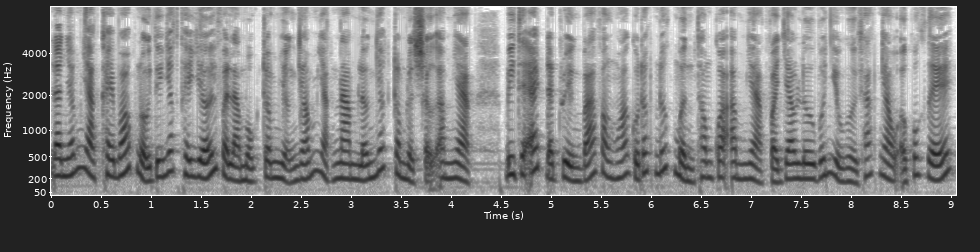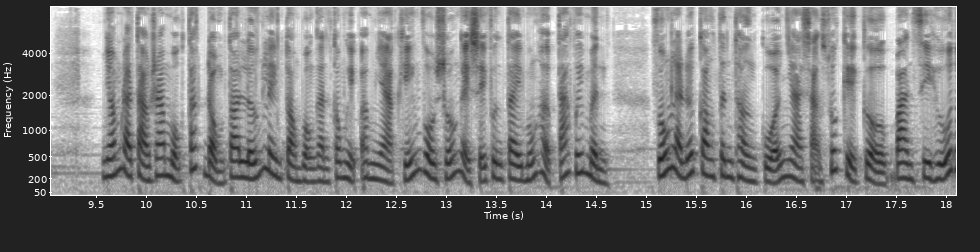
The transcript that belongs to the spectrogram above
Là nhóm nhạc K-pop nổi tiếng nhất thế giới và là một trong những nhóm nhạc nam lớn nhất trong lịch sử âm nhạc, BTS đã truyền bá văn hóa của đất nước mình thông qua âm nhạc và giao lưu với nhiều người khác nhau ở quốc tế. Nhóm đã tạo ra một tác động to lớn lên toàn bộ ngành công nghiệp âm nhạc khiến vô số nghệ sĩ phương Tây muốn hợp tác với mình vốn là đứa con tinh thần của nhà sản xuất kỳ cựu Ban Si-hyuk,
